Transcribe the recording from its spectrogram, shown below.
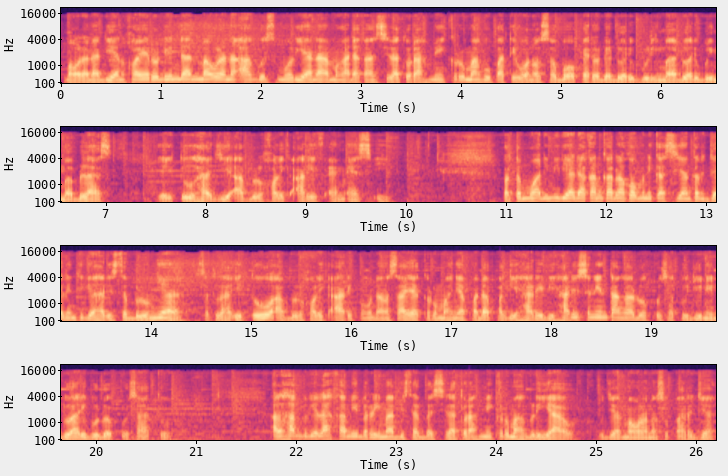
Maulana Dian Khairuddin dan Maulana Agus Mulyana mengadakan silaturahmi ke rumah Bupati Wonosobo periode 2005-2015 yaitu Haji Abdul Khalik Arif MSI. Pertemuan ini diadakan karena komunikasi yang terjalin tiga hari sebelumnya. Setelah itu, Abdul Khalik Arif mengundang saya ke rumahnya pada pagi hari di hari Senin tanggal 21 Juni 2021. Alhamdulillah kami berlima bisa bersilaturahmi ke rumah beliau, ujar Maulana Suparja.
